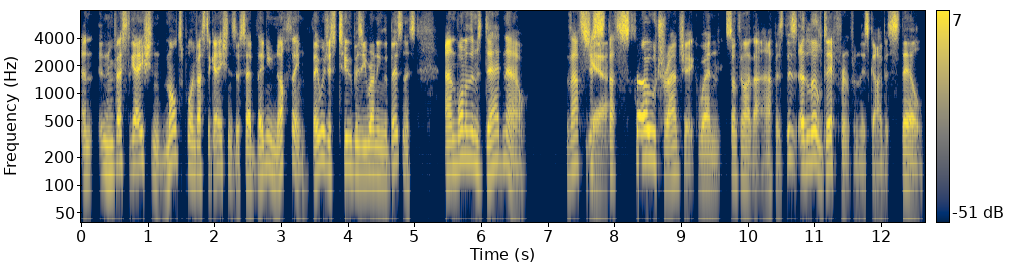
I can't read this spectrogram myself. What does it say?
And an investigation, multiple investigations have said they knew nothing. They were just too busy running the business, and one of them's dead now. That's just Yeah. that's so tragic when something like that happens. This is a little different from this guy, but still.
